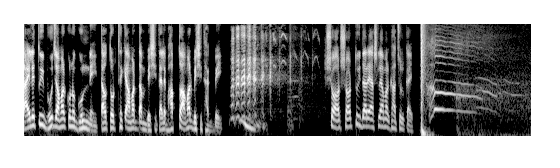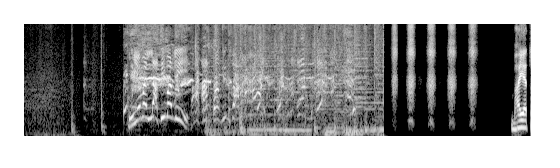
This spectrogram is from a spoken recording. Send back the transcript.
তাইলে তুই বুঝ আমার কোনো গুণ নেই। তাও তোর থেকে আমার দাম বেশি। তাহলে ভাব তো আমার বেশি থাকবেই। সর সর তুই দাঁড়ে আসলে আমার ঘা চুলকায়। তুই আমার লাথি মারলি ভাই, এত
